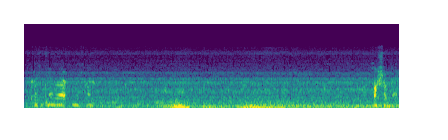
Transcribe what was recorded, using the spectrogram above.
Coffee table out from the front. Hush up there.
